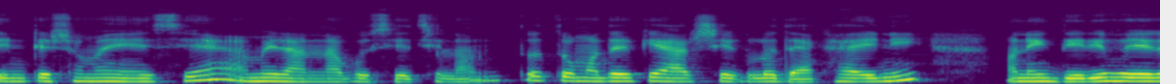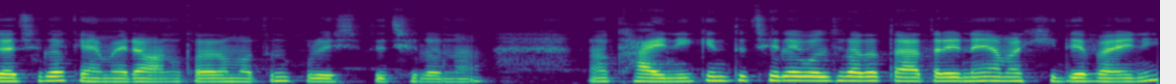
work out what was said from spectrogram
তিনটের সময় এসে আমি রান্না বসিয়েছিলাম। তো তোমাদেরকে আর সেগুলো দেখায়নি অনেক দেরি হয়ে গেছিল, ক্যামেরা অন করার মতন পরিস্থিতি ছিল না। খাইনি কিন্তু ছেলে বলছিল তো তাড়াতাড়ি নেই, আমার খিদে পাইনি।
